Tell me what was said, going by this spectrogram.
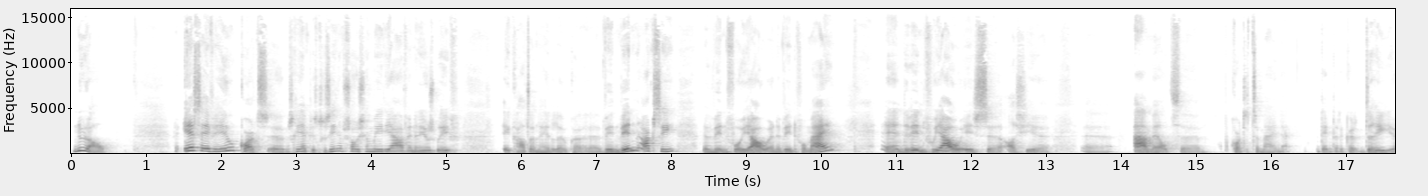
nu al. Eerst even heel kort, uh, misschien heb je het gezien op social media of in een nieuwsbrief. Ik had een hele leuke uh, win-win actie. Een win voor jou en een win voor mij. En de win voor jou is uh, als je aanmeldt op korte termijn. Ik denk dat ik er drie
